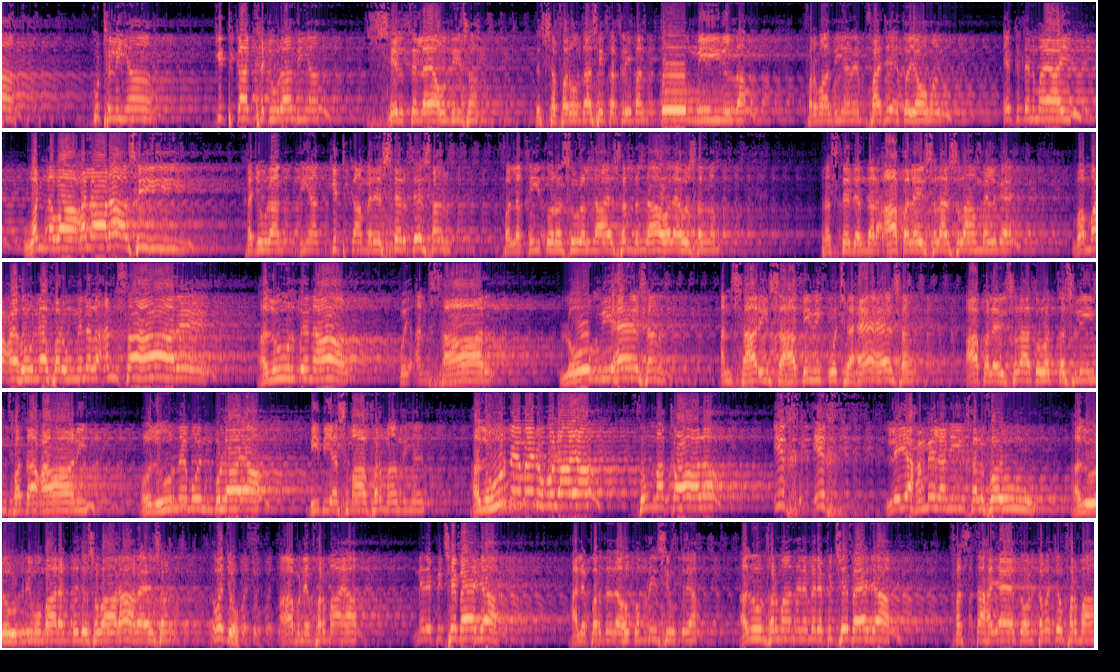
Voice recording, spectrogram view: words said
گٹھلیاں، گٹکا کھجوراں دیاں سر تے لے آوندی سا تے سفر ہوندا سی تقریباً دو میل دا. فرماندیاں نے فاجے تو یوم، ایک دن میں آئی. ونوا علی راسی. کھجوراں دیاں گٹکا میرے سر تے سن. فلقی تو رسول اللہ صلی اللہ علیہ وسلم. رستے دے اندر آپ علیہ السلام مل گئے۔ ومعه نفر من الانصار۔ حضور دے نال کوئی انصار لوگ بھی ہے سن، انصاری صحابی بھی کچھ ہے سن۔ آپ علیہ السلام و تسلیم فتحانی حضور نے مجھے بلایا۔ بی بی اسما فرما دی حضور نے مینو بلایا۔ ثم قال، اخ اخ لیحملنی خلفہ حضور اٹھنی مبارک دے جو سوار آ رہے سن. توجہ. آپ نے فرمایا، میرے پیچھے بہ جا. ہالے پردے دا حکم نہیں سی اتریا. حضور فرما نے، میرے پیچھے بہ جا. فستا ہے تو توجہ فرما.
